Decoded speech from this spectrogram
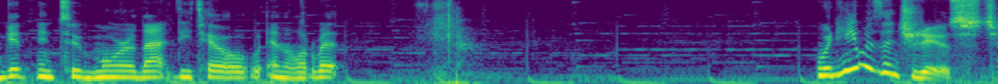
Get into more of that detail in a little bit. When he was introduced,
